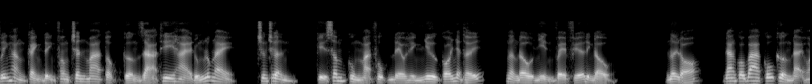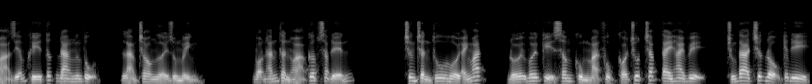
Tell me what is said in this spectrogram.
vĩnh hằng cảnh đỉnh phong chân ma tộc cường giả thi hài đúng lúc này trương trần kỷ sâm cùng mạn phục đều hình như có nhận thấy ngẩng đầu nhìn về phía đỉnh đầu nơi đó đang có ba cỗ cường đại hỏa diễm khí tức đang ngưng tụ làm cho người dùng mình bọn hắn thần hỏa cướp sắp đến Trương Trần thu hồi ánh mắt, đối với Kỷ Sâm cùng Mạn Phục có chút chắp tay hai vị, chúng ta trước độ kiếp đi,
